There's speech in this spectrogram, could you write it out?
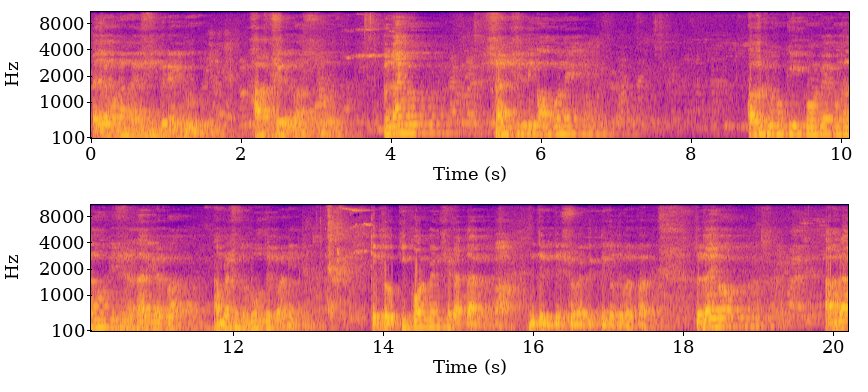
তাহলে মনে হয় শিল্পীরা একটু হাফ ছেড়ে বাঁচত। তো যাই হোক, সাংস্কৃতিক অঙ্গনে কতটুকু কি করবে প্রধানমন্ত্রী সেটা তারই ব্যাপার। আমরা শুধু বলতে পারি। কিন্তু কি করবেন সেটা তার নিজের নিজস্ব ব্যক্তিগত ব্যাপার। তো যাই হোক, আমরা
